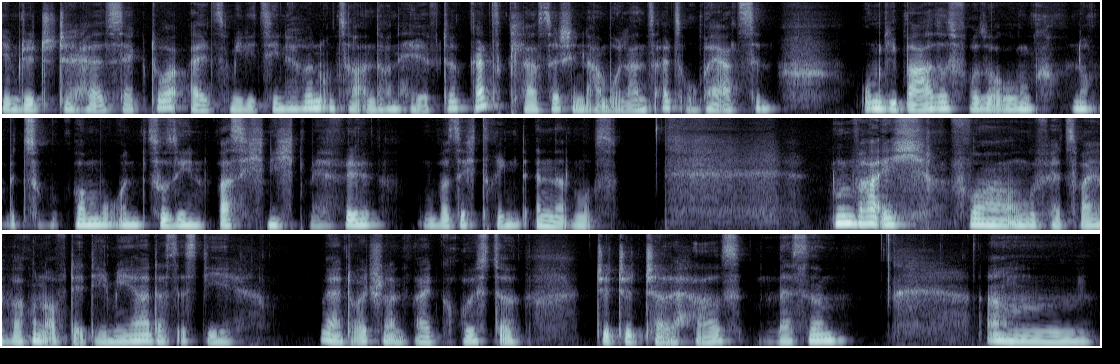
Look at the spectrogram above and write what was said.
dem Digital Health Sektor als Medizinerin und zur anderen Hälfte ganz klassisch in der Ambulanz als Oberärztin, um die Basisversorgung noch mitzubekommen und zu sehen, was ich nicht mehr will und was ich dringend ändern muss. Nun war ich vor ungefähr zwei Wochen auf der DEMEA, das ist die ja, deutschlandweit größte Digital Health Messe. Ähm,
